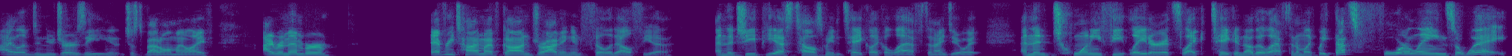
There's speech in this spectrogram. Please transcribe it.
I lived in New Jersey you know, just about all my life. I remember every time I've gone driving in Philadelphia and the GPS tells me to take like a left and I do it. And then 20 feet later, it's like, take another left. And I'm like, wait, that's four lanes away.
